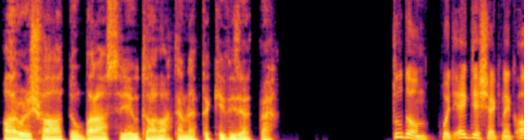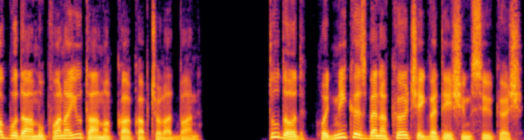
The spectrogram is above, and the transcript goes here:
Arról is hallhatunk balaszt, hogy a jutalmak nem lettek kifizetve. Tudom, hogy egyeseknek aggodalmuk van a jutalmakkal kapcsolatban. Tudod, hogy miközben a költségvetésünk szűkös,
